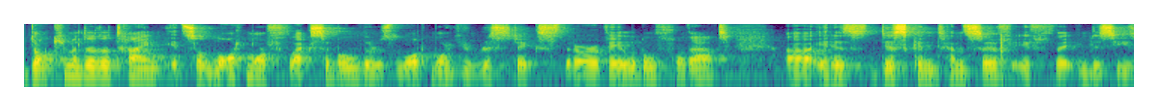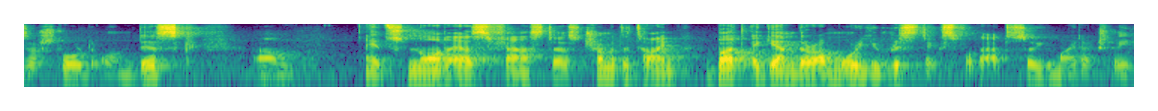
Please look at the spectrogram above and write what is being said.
Document at a time, it's a lot more flexible. There's a lot more heuristics that are available for that. Uh, it is disk intensive if the indices are stored on disk. Um, it's not as fast as term at a time, but again, there are more heuristics for that. So you might actually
